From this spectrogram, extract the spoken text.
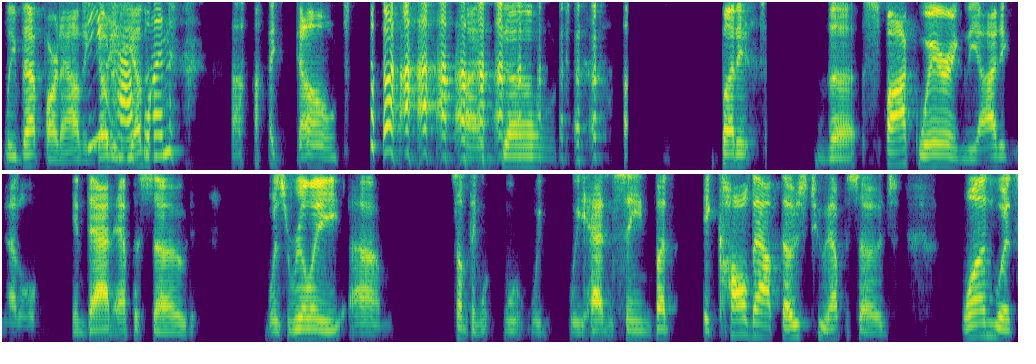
leave that part out and Do go to the other one. I don't. I don't. but it the Spock wearing the IDIC medal in that episode was really um, something we we hadn't seen, but it called out those two episodes, one with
